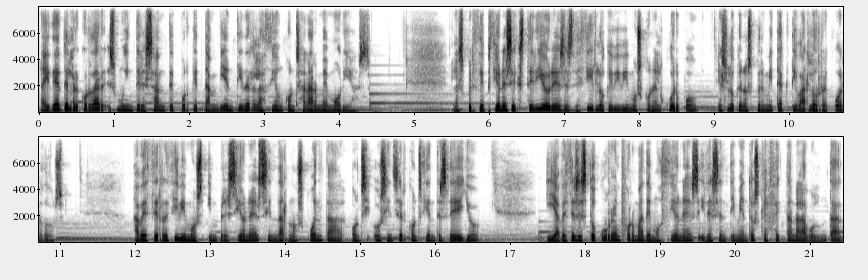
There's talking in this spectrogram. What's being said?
La idea del recordar es muy interesante porque también tiene relación con sanar memorias. Las percepciones exteriores, es decir, lo que vivimos con el cuerpo, es lo que nos permite activar los recuerdos a veces recibimos impresiones sin darnos cuenta o sin ser conscientes de ello y a veces esto ocurre en forma de emociones y de sentimientos que afectan a la voluntad.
